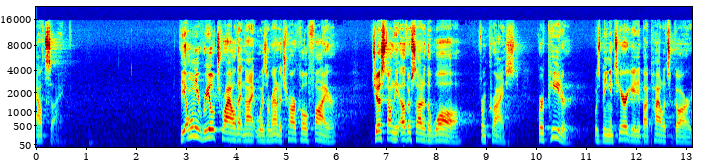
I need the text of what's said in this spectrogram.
outside. The only real trial that night was around a charcoal fire just on the other side of the wall from Christ, where Peter was being interrogated by Pilate's guard.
